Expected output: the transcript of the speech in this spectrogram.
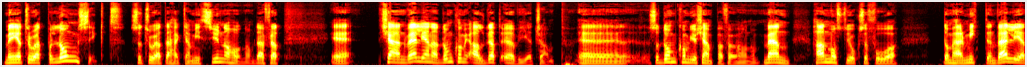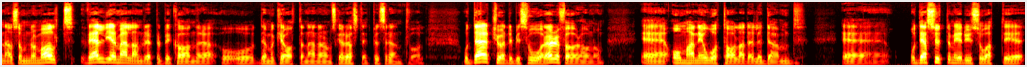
Men jag tror att på lång sikt så tror jag att det här kan missgynna honom, därför att eh, kärnväljarna, de kommer ju aldrig att överge Trump. Eh, så de kommer ju kämpa för honom. Men han måste ju också få de här mittenväljarna som normalt väljer mellan republikanerna och, och demokraterna när de ska rösta i ett presidentval. Och där tror jag det blir svårare för honom eh, om han är åtalad eller dömd. Eh, och dessutom är det ju så att det,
